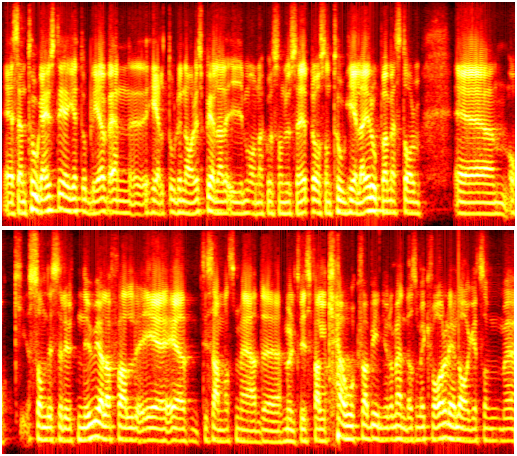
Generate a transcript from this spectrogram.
Eh, sen tog han ju steget och blev en eh, helt ordinarie spelare i Monaco som du säger då, som tog hela Europa med storm. Eh, och som det ser ut nu i alla fall är, är tillsammans med eh, möjligtvis Falcao och Fabinho de enda som är kvar i det laget som, eh,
